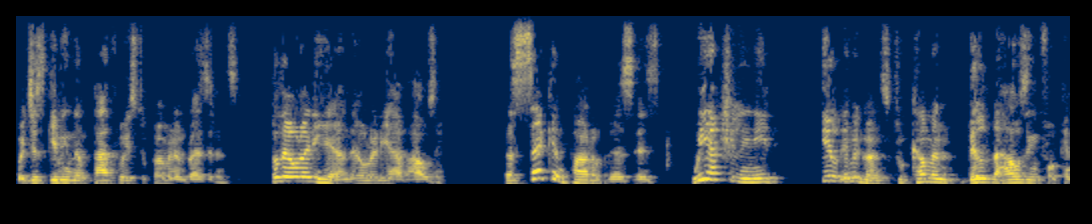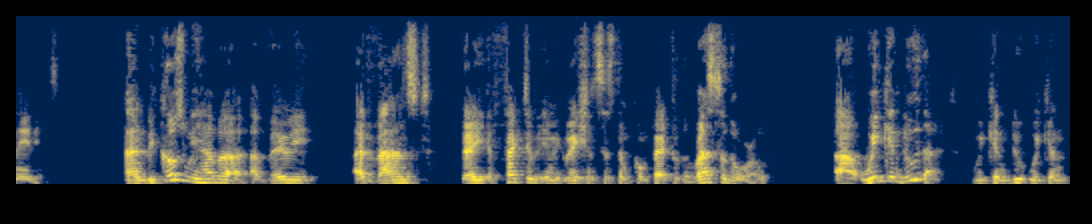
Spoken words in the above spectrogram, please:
We're just giving them pathways to permanent residency. So they're already here and they already have housing. The second part of this is we actually need skilled immigrants to come and build the housing for Canadians. And because we have a, a very advanced, very effective immigration system compared to the rest of the world, uh, we can do that. We can do, we can,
